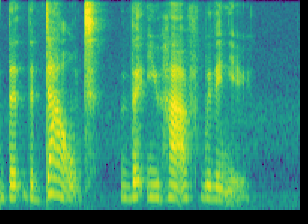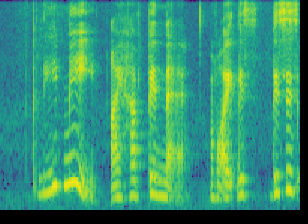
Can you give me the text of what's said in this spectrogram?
the, the doubt that you have within you. Believe me, I have been there. Right? This this is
